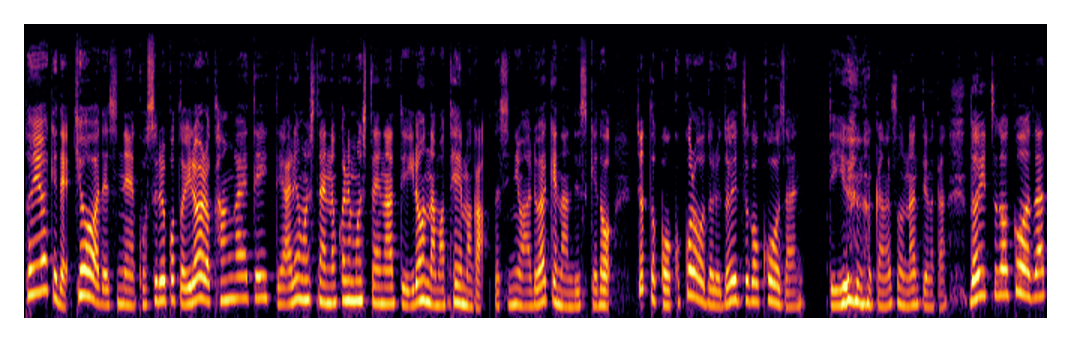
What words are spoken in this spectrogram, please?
というわけで今日はですね、こうすることいろいろ考えていて、あれもしたいな、これもしたいなっていういろんなまあテーマが私にはあるわけなんですけど、ちょっとこう心躍るドイツ語講座っていうのかな、そのなんていうのかな、ドイツ語講座っ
